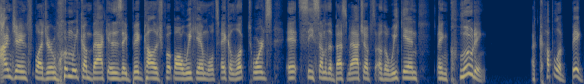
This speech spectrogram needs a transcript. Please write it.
I'm James Pledger. When we come back, it is a big college football weekend. We'll take a look towards it, see some of the best matchups of the weekend, including a couple of big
